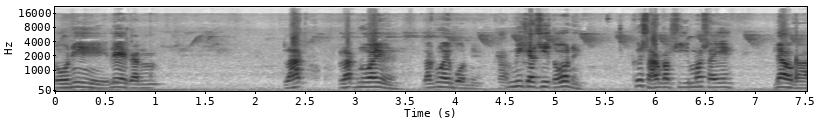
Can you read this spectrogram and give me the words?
ตัวนี้เลขกันรักรักหน่วยรักหน่วยบนเนี่ยมีแค่สี่ตัวนี่คือสามกับสี่มาใส่แล้วก็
